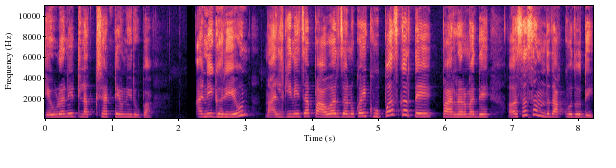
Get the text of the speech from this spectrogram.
एवढं नीट लक्षात ठेव निरूपा. आणि घरी येऊन मालकिनीचा पावर जणू काही खूपच करते पार्लरमध्ये असं समज दाखवत होती.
